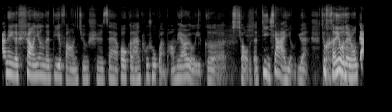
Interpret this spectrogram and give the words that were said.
他那个上映的地方就是在奥克兰图书馆旁边有一个小的地下影院，就很有那种感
